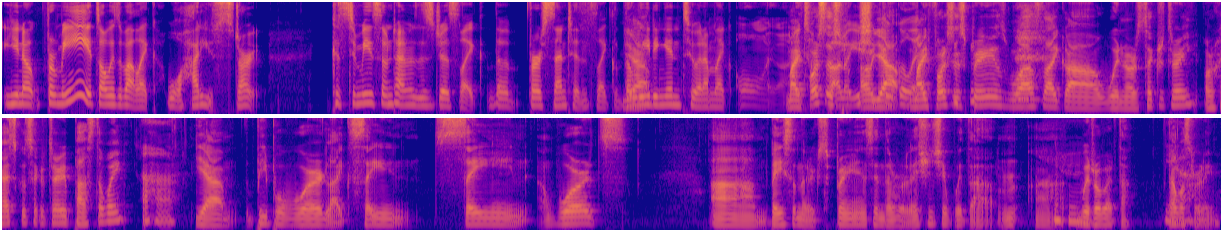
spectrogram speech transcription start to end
You know, for me, it's always about like, well, how do you start? Because to me, sometimes it's just like the first sentence, like the Yeah. leading into it. I'm like, oh my god, My first, oh, yeah, my first experience was like uh, when our secretary, our high school secretary, passed away. Uh Uh-huh. Yeah, people were like saying saying words um, based on their experience and their relationship with uh, uh, Mm-hmm. with Roberta. That was Yeah. her name,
